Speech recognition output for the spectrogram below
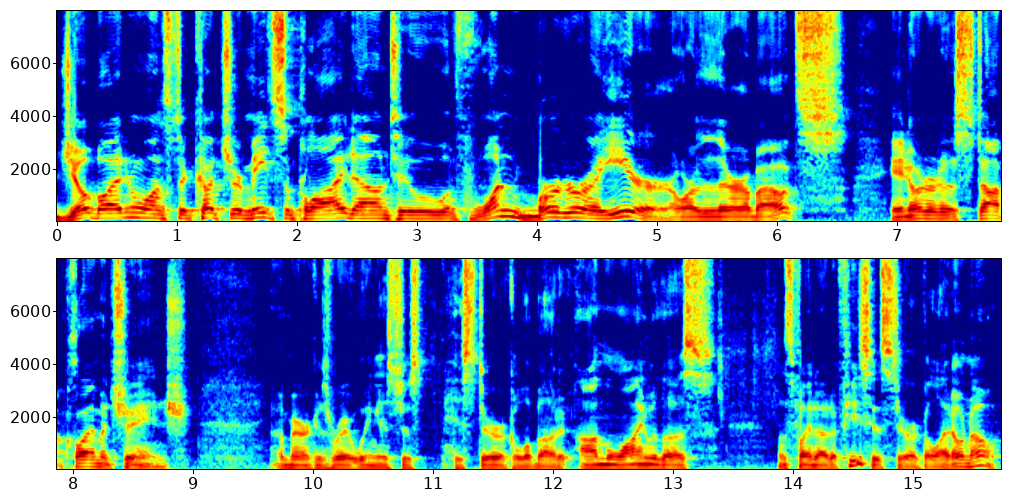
Joe Biden wants to cut your meat supply down to one burger a year or thereabouts in order to stop climate change. America's right wing is just hysterical about it. On the line with us, Let's find out if he's hysterical. I don't know.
